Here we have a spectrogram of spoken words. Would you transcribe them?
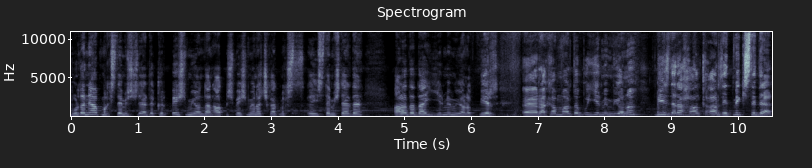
Burada ne yapmak istemişlerdi? 45 milyondan 65 milyona çıkartmak e, istemişlerdi. Arada da 20 milyonluk bir e, rakam vardı. Bu 20 milyonu bizlere halka arz etmek istediler.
